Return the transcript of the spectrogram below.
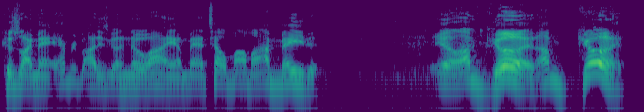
because, like, man, everybody's going to know I am, man. Tell mama I made it. You know, I'm good. I'm good.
